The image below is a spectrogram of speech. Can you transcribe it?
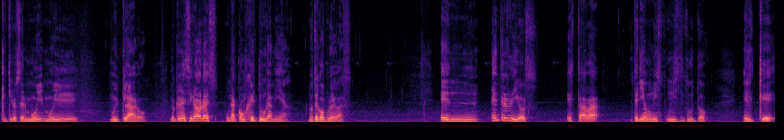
que quiero ser muy, muy, muy claro. Lo que voy a decir ahora es una conjetura mía, no tengo pruebas. En Entre Ríos tenía un, instituto, el que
